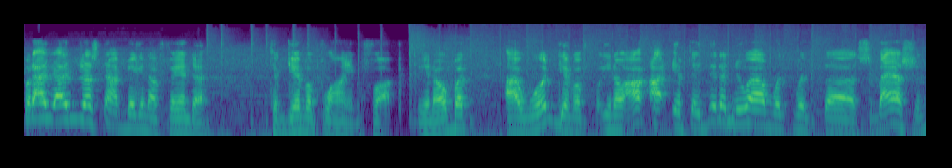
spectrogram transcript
But I, I'm just not big enough fan to to give a flying fuck, you know. But I would give a, you know, I, I, if they did a new album with with uh, Sebastian,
